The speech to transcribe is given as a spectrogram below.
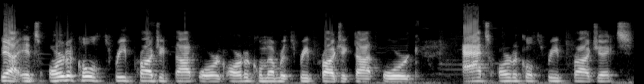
Yeah, it's article3project.org, article number 3project.org, at article 3 project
